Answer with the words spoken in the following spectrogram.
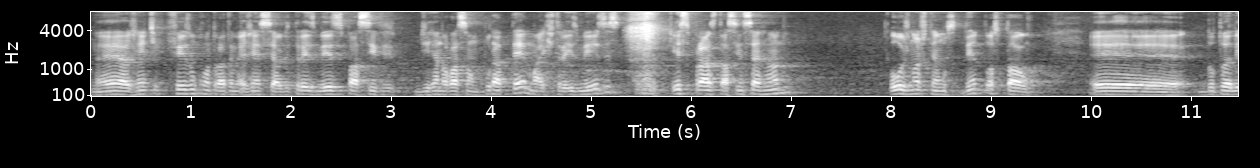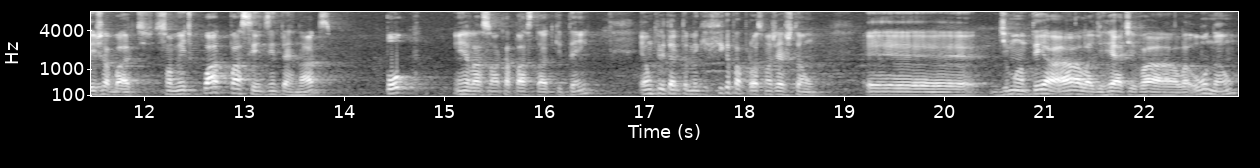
Né? A gente fez um contrato emergencial de três meses, passivo de renovação por até mais três meses. Esse prazo está se encerrando. Hoje nós temos dentro do hospital, é, doutor Eli somente quatro pacientes internados, pouco em relação à capacidade que tem. É um critério também que fica para a próxima gestão é, de manter a ala, de reativar a ala ou não.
